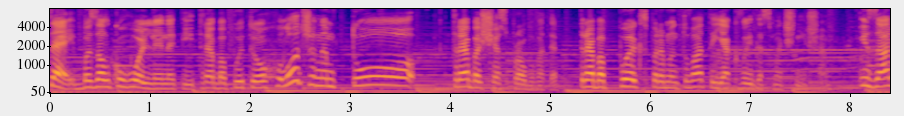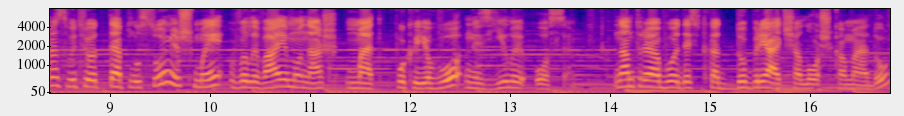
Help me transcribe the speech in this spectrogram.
цей безалкогольний напій треба пити охолодженим, то треба ще спробувати. Треба поекспериментувати, як вийде смачніше. І зараз в оцю теплу суміш ми виливаємо наш мед, поки його не з'їли оси. Нам треба буде десь така добряча ложка меду.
